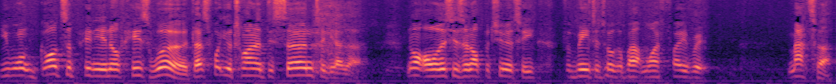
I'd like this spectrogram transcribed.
you want God's opinion of His Word. That's what you're trying to discern together. Not, oh, this is an opportunity for me to talk about my favourite matter.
